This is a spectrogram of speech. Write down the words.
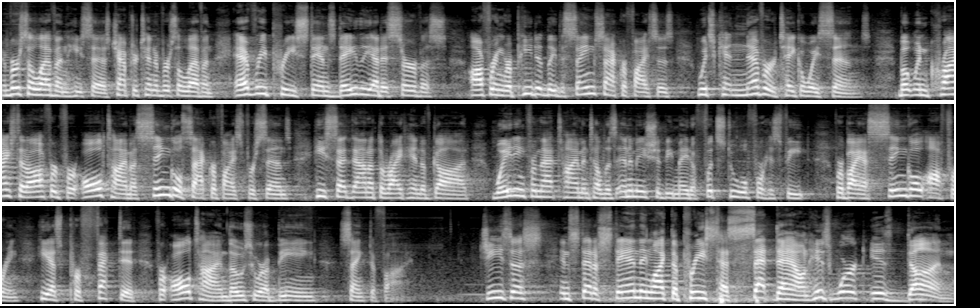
In verse 11, he says, chapter 10 and verse 11, every priest stands daily at his service offering repeatedly the same sacrifices which can never take away sins. But when Christ had offered for all time a single sacrifice for sins, he sat down at the right hand of God, waiting from that time until his enemies should be made a footstool for his feet. For by a single offering he has perfected for all time those who are being sanctified. Jesus, instead of standing like the priest, has sat down. His work is done.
